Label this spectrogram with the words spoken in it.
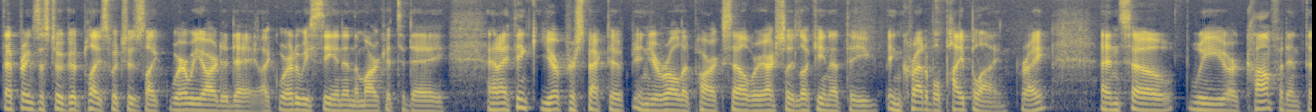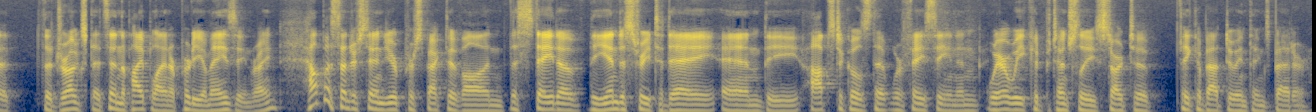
that brings us to a good place, which is like where we are today. Like, where do we see it in the market today? And I think your perspective in your role at Parexel, we're actually looking at the incredible pipeline, right? And so we are confident that the drugs that's in the pipeline are pretty amazing, right? Help us understand your perspective on the state of the industry today and the obstacles that we're facing and where we could potentially start to think about doing things better.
